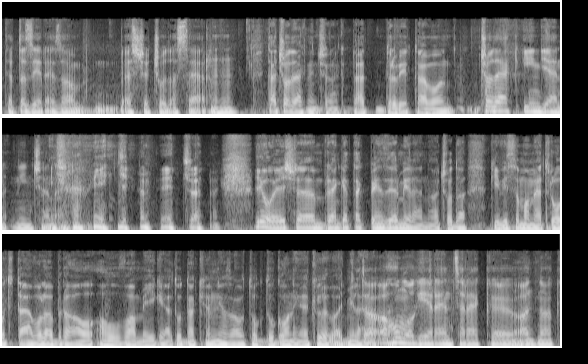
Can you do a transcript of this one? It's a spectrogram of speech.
tehát azért ez, a, ez se csodaszer. Uh-huh. Tehát csodák nincsenek, tehát rövid távon... Csodák ingyen nincsenek. ingyen nincsenek. Jó, és rengeteg pénzért mi lenne a csoda? Kiviszem a metrót távolabbra, ahova még el tudnak jönni az autók dugó nélkül, vagy mi lehet? A, homogén rendszerek uh-huh. adnak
